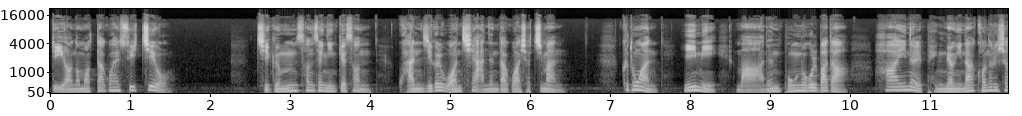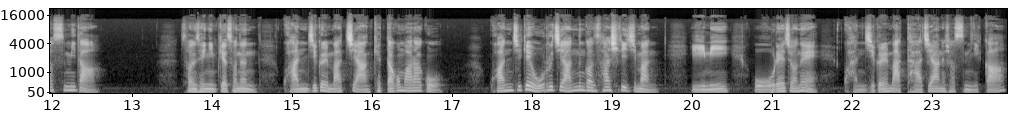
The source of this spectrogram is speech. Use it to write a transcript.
뛰어넘었다고 할 수 있지요. 지금 선생님께선 관직을 원치 않는다고 하셨지만 그동안 이미 많은 복록을 받아 하인을 100명이나 거느리셨습니다. 선생님께서는 관직을 맡지 않겠다고 말하고 관직에 오르지 않는 건 사실이지만 이미 오래전에 관직을 맡아 하지 않으셨습니까?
